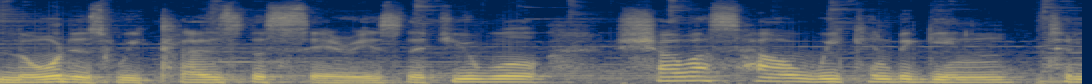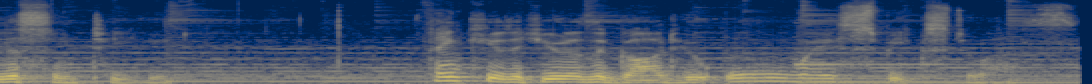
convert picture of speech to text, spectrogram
Lord, as we close this series, that you will show us how we can begin to listen to you. Thank you that you are the God who always speaks to us.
